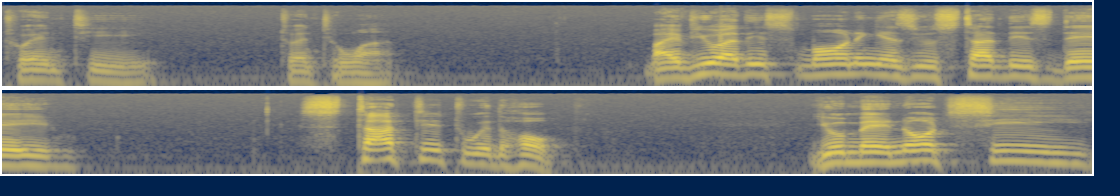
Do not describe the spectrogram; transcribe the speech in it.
2021. My viewer, this morning as you start this day, start it with hope. You may not see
